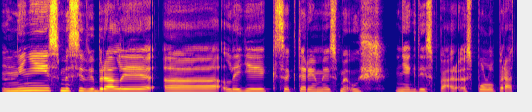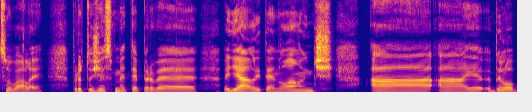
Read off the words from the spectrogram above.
Nyní jsme si vybrali uh, lidi, se kterými jsme už někdy spolupracovali, protože jsme teprve dělali ten launch a, a je, bylo,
